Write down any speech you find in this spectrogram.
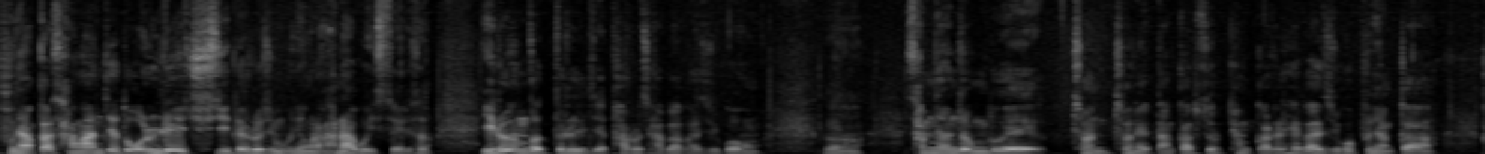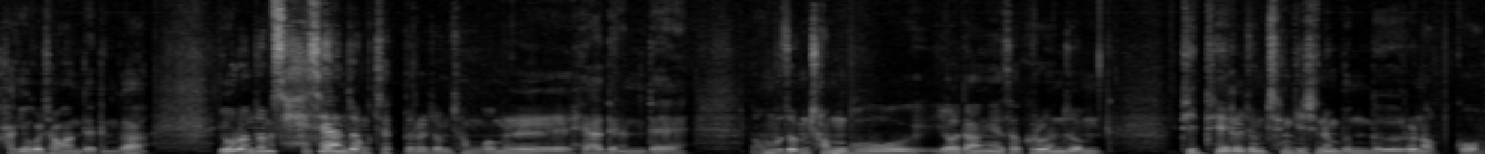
분양가 상한제도 원래의 취지대로 지금 운영을 안 하고 있어요. 그래서 이런 것들을 이제 바로 잡아가지고 어 3년 정도의 전 전에 땅값으로 평가를 해가지고 분양가 가격을 정한다든가 이런 좀 세세한 정책들을 좀 점검을 해야 되는데 너무 좀 정부 여당에서 그런 좀 디테일을 좀 챙기시는 분들은 없고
